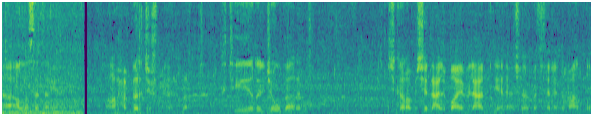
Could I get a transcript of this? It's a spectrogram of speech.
آه الله ستر يعني. راح برجف من البرد. كثير الجو بارد. أشكره بشد على الباي بالعمد يعني عشان أمثل إنه معضل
